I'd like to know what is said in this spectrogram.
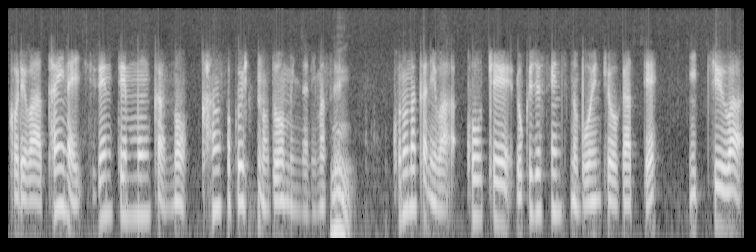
これは体内自然天文館の観測室のドームになります。うん。この中には合計60センチの望遠鏡があって、日中は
